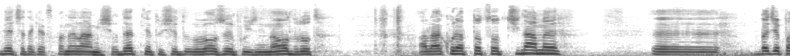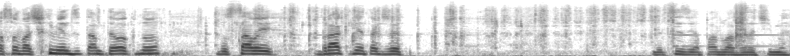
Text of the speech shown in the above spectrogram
Wiecie, tak jak z panelami się odetnie, tu się dołoży, później na odwrót. Ale akurat to, co odcinamy, yy, będzie pasować między tamte okno, bo z całej braknie, także decyzja padła, że lecimy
